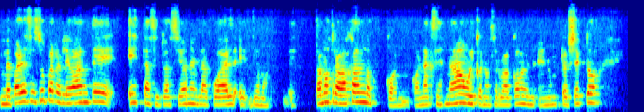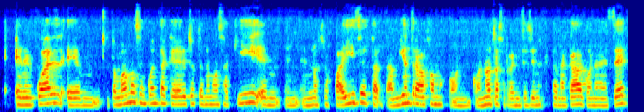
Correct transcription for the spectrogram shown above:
me parece súper relevante esta situación en la cual, eh, digamos, estamos trabajando con, con, Access Now y con Observacom en, un proyecto en el cual em, tomamos en cuenta qué derechos tenemos aquí en, nuestros países, también trabajamos con, con, otras organizaciones que están acá, con ADC,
